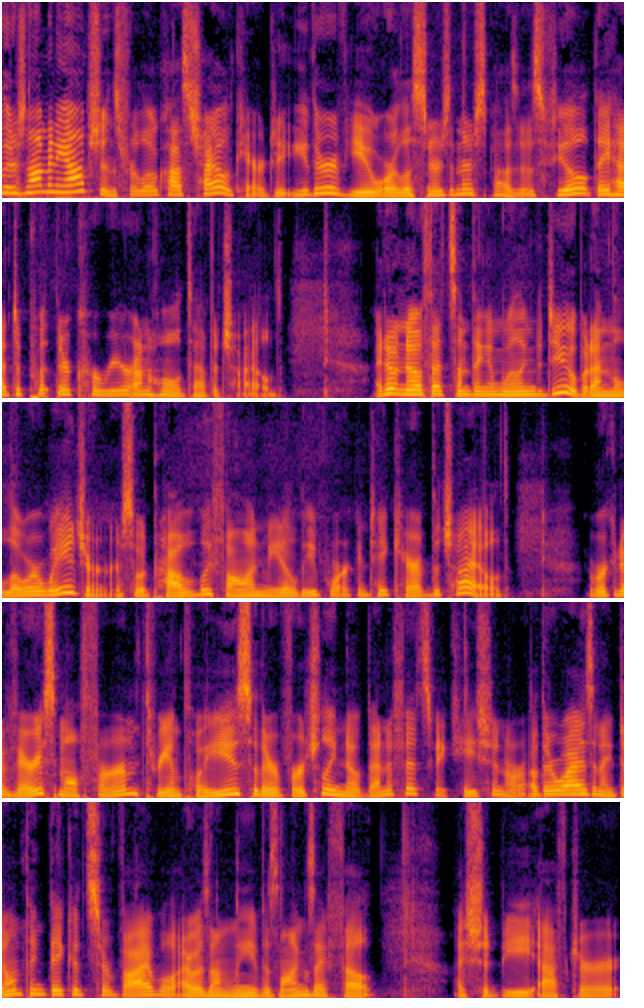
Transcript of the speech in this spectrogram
there's not many options for low cost childcare. Do either of you or listeners and their spouses feel they had to put their career on hold to have a child? I don't know if that's something I'm willing to do, but I'm the lower wage earner, so it would probably fall on me to leave work and take care of the child. Work at a very small firm, three employees, so there are virtually no benefits, vacation or otherwise, and I don't think they could survive while I was on leave as long as I felt I should be after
